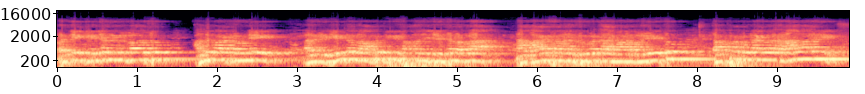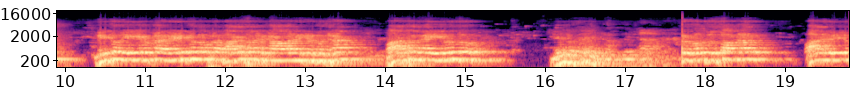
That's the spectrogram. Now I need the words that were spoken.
ప్రతి గిరిజనులు కావచ్చు అందుబాటులో ఉండి మరి మీ జీవితంలో అభివృద్ధికి సంబంధించిన విషయంలో కూడా నా భాగస్వామ్యాన్ని చూపెట్టాలని మాట పనిచేస్తూ తప్పకుండా కూడా రావాలని మీతో ఈ యొక్క వేడుకలో కూడా భాగస్వామ్యం కావాలని ఇక్కడికి వచ్చిన వాస్తవంగా ఈ రోజు రోజు చూస్తా ఉన్నారు. వాళ్ళు వీళ్ళు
